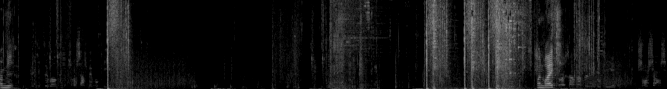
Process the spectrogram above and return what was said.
Ennemi. Petite seconde, je recharge mes boucliers. One break mes boucliers. Je recharge.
